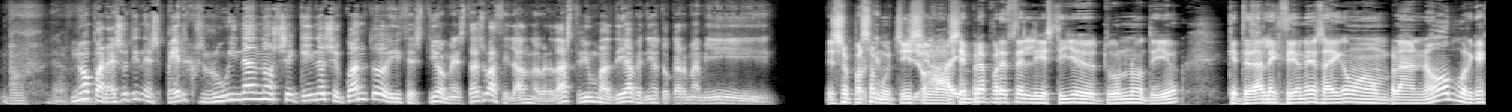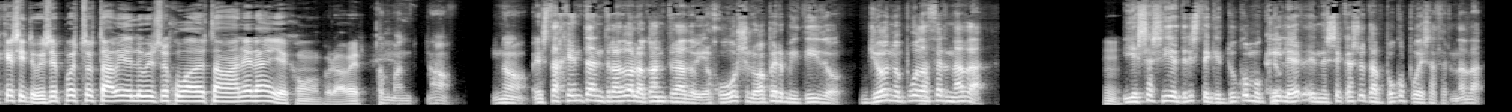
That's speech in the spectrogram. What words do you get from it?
Uf, No, para eso tienes perks, ruina, no sé qué, no sé cuánto. Y dices, tío, me estás vacilando, ¿verdad? Has tenido un mal día, has venido a tocarme a mí. Eso pasa Porque muchísimo. hay. Siempre aparece el listillo de turno, tío, que te da Sí. lecciones ahí como en plan, no, porque es que si te hubieses puesto esta bien, lo hubieses jugado de esta manera, y es como, pero a ver. Como, no, no. Esta gente ha entrado a lo que ha entrado y el juego se lo ha permitido. Yo no puedo hacer nada. Mm. Y es así de triste que tú como Pero- killer, en ese caso, tampoco puedes hacer nada.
